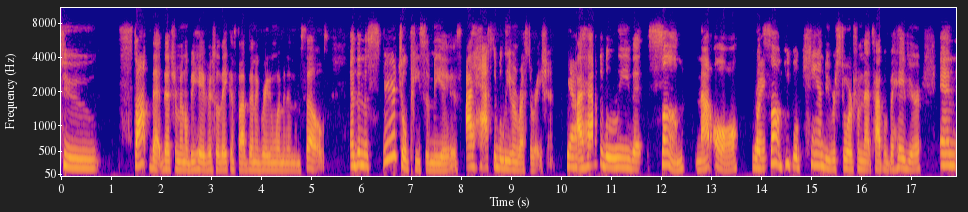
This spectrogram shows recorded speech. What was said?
to stop that detrimental behavior so they can stop denigrating women in themselves. And then the spiritual piece of me is I have to believe in restoration. yeah. I have to believe that some, not all, but right. some people can be restored from that type of behavior and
